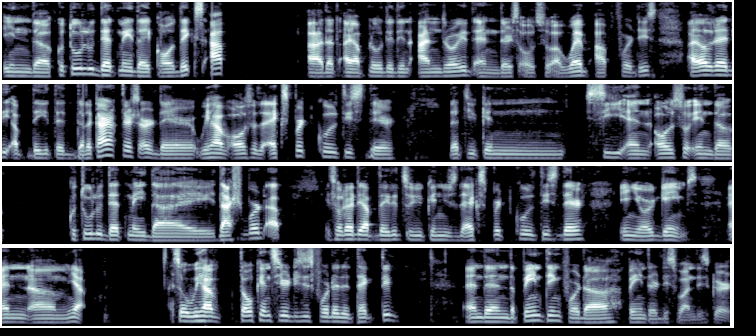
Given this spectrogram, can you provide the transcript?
in the cthulhu death may die codex app uh, that I uploaded in Android and there's also a web app for this. I already updated the characters are there. We have also the expert cultists there that you can see and also in the Cthulhu Death May Die dashboard app. It's already updated so you can use the expert cultists there in your games. And um, yeah. So we have tokens here. This is for the detective. And then the painting for the painter, this one, this girl.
